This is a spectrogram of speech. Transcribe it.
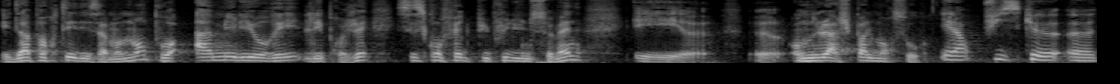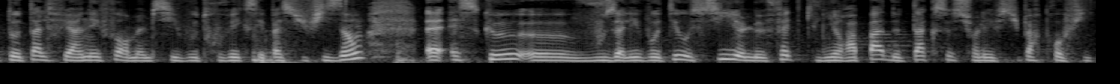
et d'apporter des amendements pour améliorer les projets. C'est ce qu'on fait depuis plus d'une semaine et euh, euh, on ne lâche pas le morceau. Puisque euh, Total fait un effort, même si vous trouvez que ce n'est pas suffisant, est-ce que vous allez voter aussi le fait qu'il n'y aura pas de taxe sur les super profits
